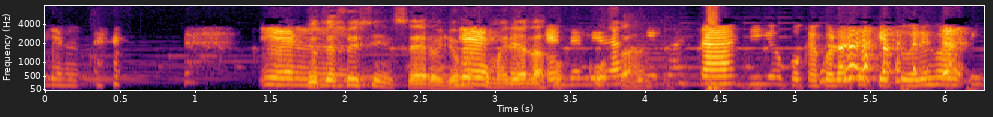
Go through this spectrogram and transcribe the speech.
y el, y el... Yo te soy sincero, yo me comería las en dos realidad cosas. sí no está, Gio, porque acuérdate que tú eres vampiro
